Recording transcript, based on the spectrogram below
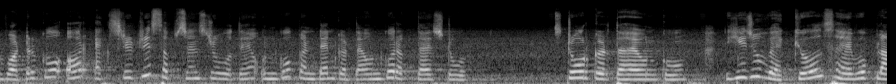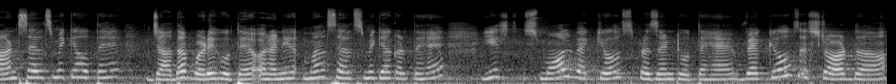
वाटर को और एक्सिट्री सब्सटेंस जो होते हैं, उनको कंटेन करता है, उनको रखता है स्टोर स्टोर करता है उनको। ये जो वैक्यूल्स हैं, वो प्लांट सेल्स में क्या होते हैं? ज़्यादा बड़े होते हैं और एनिमल सेल्स में क्या करते हैं? ये स्मॉल वैक्यूल्स प्रेजेंट होते हैं। Vacuoles store the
